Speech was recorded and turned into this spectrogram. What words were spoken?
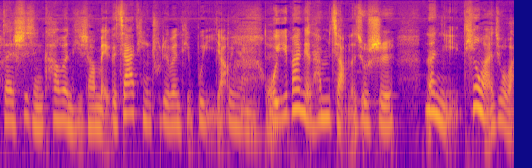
在事情看问题上，每个家庭处理问题不一样。不一样。我一般给他们讲的就是，那你听完就完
